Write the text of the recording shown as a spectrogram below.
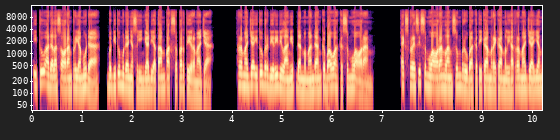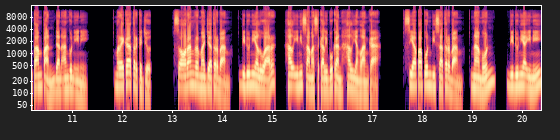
Itu adalah seorang pria muda, begitu mudanya sehingga dia tampak seperti remaja. Remaja itu berdiri di langit dan memandang ke bawah ke semua orang. Ekspresi semua orang langsung berubah ketika mereka melihat remaja yang tampan dan anggun ini. Mereka terkejut. Seorang remaja terbang. Di dunia luar, hal ini sama sekali bukan hal yang langka. Siapa pun bisa terbang. Namun, di dunia ini,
